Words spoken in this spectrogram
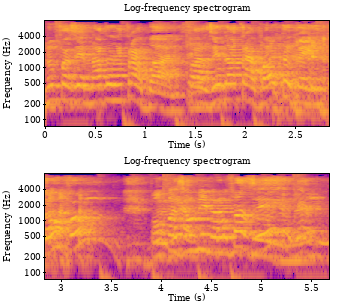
não fazer nada dá trabalho, fazer dá trabalho também. Então vamos. Vamos fazer o melhor Vamos fazer, tudo, né?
